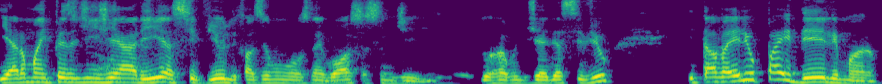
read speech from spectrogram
e era uma empresa de engenharia civil, ele fazia uns negócios assim de, do ramo de engenharia civil. E tava ele e o pai dele, mano.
